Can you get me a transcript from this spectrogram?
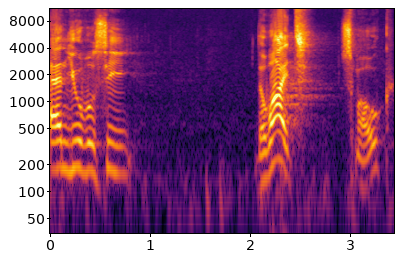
and you will see the white smoke,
